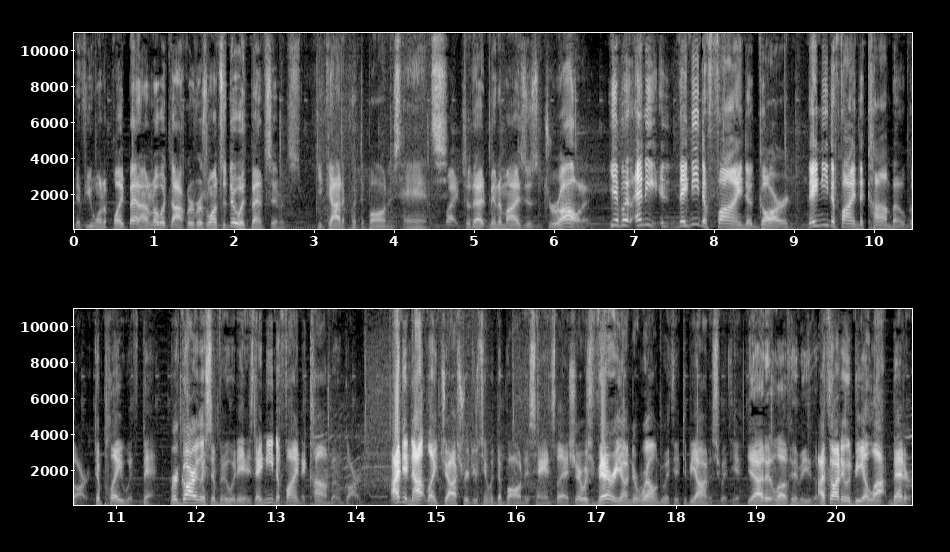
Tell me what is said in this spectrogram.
if you want to play Ben. I don't know what Doc Rivers wants to do with Ben Simmons. You got to put the ball in his hands. Right. So that minimizes Jrue Holiday. Yeah, but any they need to find a guard. They need to find the combo guard to play with Ben, regardless of who it is. They need to find a combo guard. I did not like Josh Richardson with the ball in his hands last year. I was very underwhelmed with it, to be honest with you. Yeah, I didn't love him either. I thought it would be a lot better.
